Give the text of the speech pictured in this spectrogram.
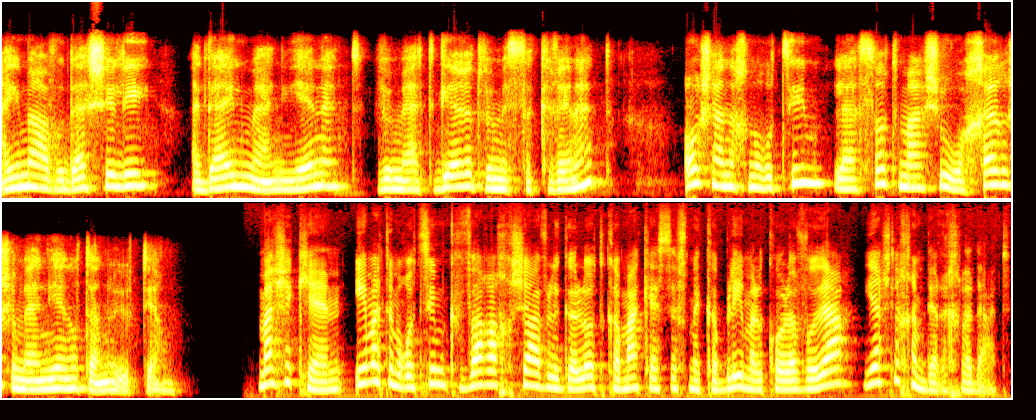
האם העבודה שלי עדיין מעניינת ומאתגרת ומסקרנת, או שאנחנו רוצים לעשות משהו אחר שמעניין אותנו יותר. מה שכן, אם אתם רוצים כבר עכשיו לגלות כמה כסף מקבלים על כל עבודה, יש לכם דרך לדעת.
